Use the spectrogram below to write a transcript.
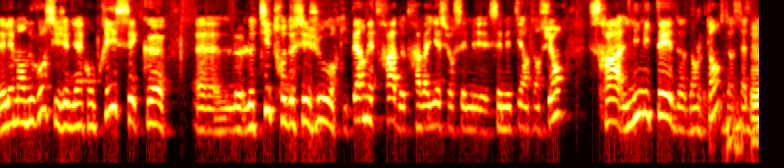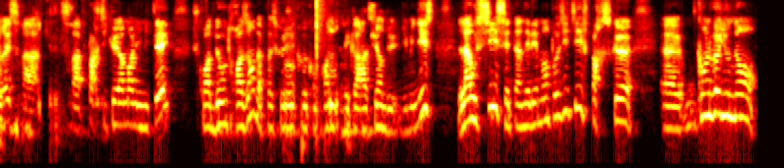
L'élément nouveau, si j'ai bien compris, c'est que euh, le, titre de séjour qui permettra de travailler sur ces, métiers en tension sera limité dans le temps, sa durée sera, particulièrement limitée, je crois deux ou trois ans, d'après ce que j'ai cru comprendre la déclaration du, ministre. Là aussi, c'est un élément positif parce que euh, qu'on le veuille ou non,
